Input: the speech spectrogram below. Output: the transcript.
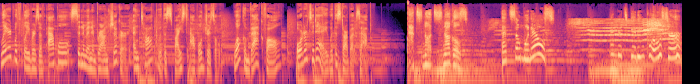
layered with flavors of apple, cinnamon, and brown sugar, and topped with a spiced apple drizzle. Welcome back, fall. Order today with the Starbucks app. That's not Snuggles. That's someone else. And it's getting closer.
